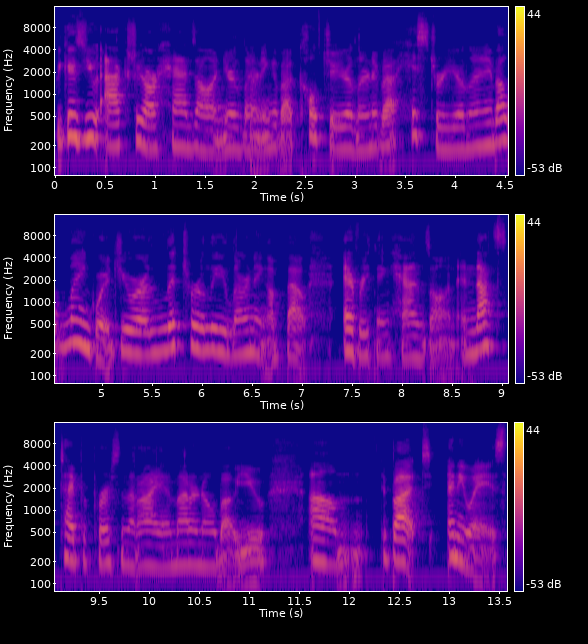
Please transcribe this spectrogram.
Because you actually are hands on. You're learning about culture, you're learning about history, you're learning about language. You are literally learning about everything hands on. And that's the type of person that I am. I don't know about you. Um, but, anyways,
